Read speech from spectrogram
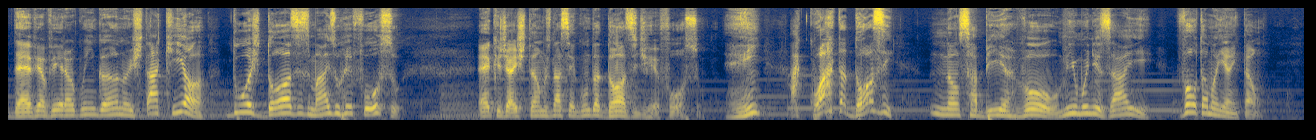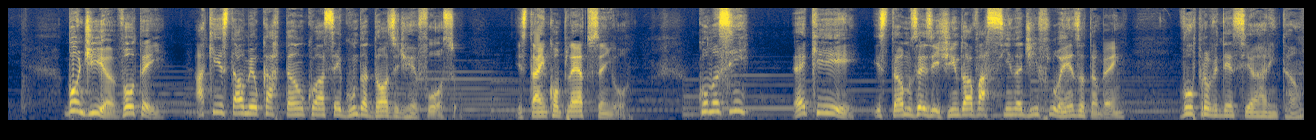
Deve haver algum engano. Está aqui, ó. Duas doses mais o reforço. É que já estamos na segunda dose de reforço. Hein? A quarta dose? Não sabia, vou me imunizar e volto amanhã então. Bom dia, voltei. Aqui está o meu cartão com a segunda dose de reforço. Está incompleto, senhor. Como assim? É que estamos exigindo a vacina de influenza também. Vou providenciar então.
